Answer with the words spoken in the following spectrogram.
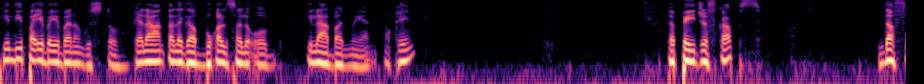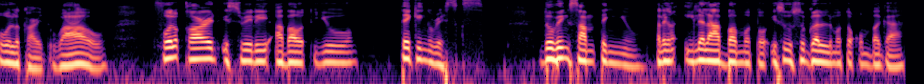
hindi pa iba-iba ng gusto. Kailangan talaga bukal sa loob, ilaban mo yan. Okay? The Page of Cups. The Full card. Wow. Full card is really about you taking risks. Doing something new. Talagang ilalaban mo to, isusugal mo to kumbaga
